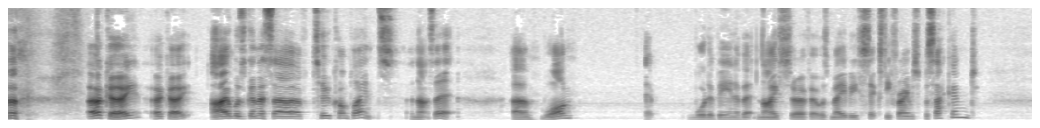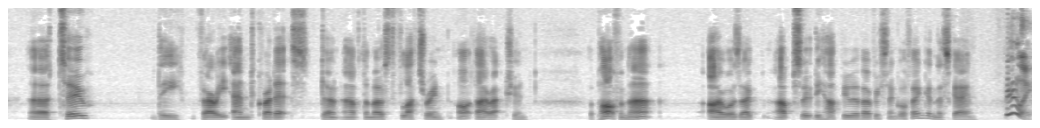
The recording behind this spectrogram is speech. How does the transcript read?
okay, okay. I was gonna say I have two complaints, and that's it. Um, one, it would have been a bit nicer if it was maybe 60 frames per second. Uh, two, the very end credits don't have the most flattering art direction. Apart from that, I was absolutely happy with every single thing in this game. really?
